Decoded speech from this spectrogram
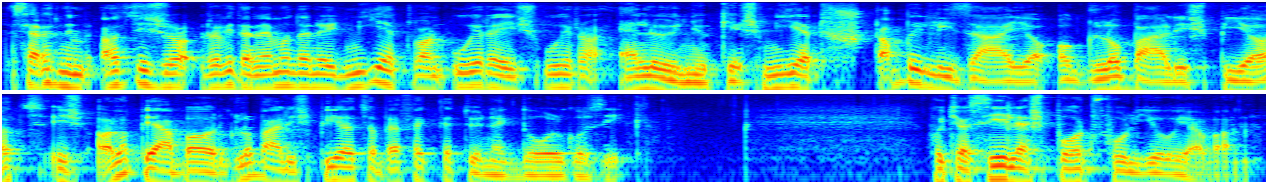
szeretném azt is röviden elmondani, hogy miért van újra és újra előnyük, és miért stabilizálja a globális piac, és alapjában a globális piac a befektetőnek dolgozik. Hogyha széles portfóliója van.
